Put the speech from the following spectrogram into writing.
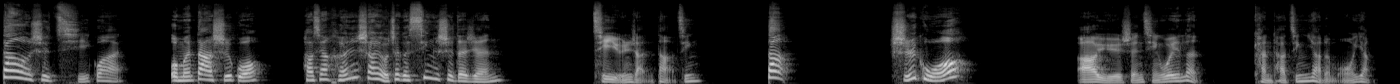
倒是奇怪，我们大石国好像很少有这个姓氏的人。戚云染大惊，大石国？阿宇神情微愣，看他惊讶的模样，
